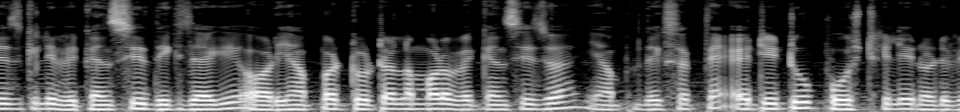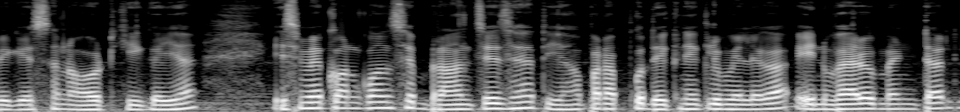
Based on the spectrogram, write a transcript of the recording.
ब्रांचेज के लिए वैकेंसी दिख जाएगी और यहाँ पर टोटल नंबर ऑफ़ वैकेंसी जो है, यहाँ पर देख सकते हैं 82 पोस्ट के लिए नोटिफिकेशन आउट की गई है। इसमें कौन कौन से ब्रांचेज हैं तो यहाँ पर आपको देखने के लिए मिलेगा इन्वायरमेंटल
